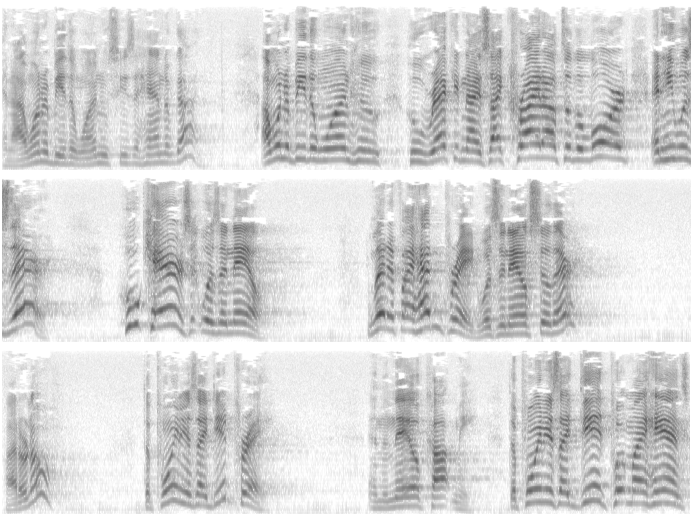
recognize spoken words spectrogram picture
And I want to be the one who sees the hand of God. I want to be the one who, who recognizes I cried out to the Lord and he was there. Who cares it was a nail? What if I hadn't prayed? Was the nail still there? I don't know. The point is, I did pray, and the nail caught me. The point is, I did put my hands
